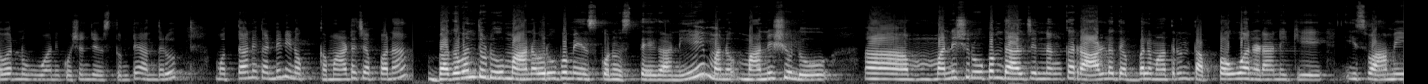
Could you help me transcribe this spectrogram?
ఎవరు నువ్వు అని క్వశ్చన్ చేస్తుంటే అందరూ మొత్తానికంటే నేను ఒక్క మాట చెప్పనా? భగవంతుడు మానవ రూపం వేసుకొని వస్తే కానీ మన మనుషులు మనిషి రూపం దాల్చినాక రాళ్ళ దెబ్బలు మాత్రం తప్పవు అనడానికి ఈ స్వామి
